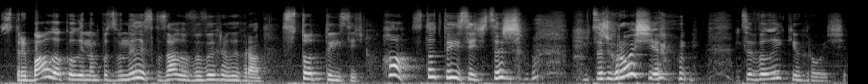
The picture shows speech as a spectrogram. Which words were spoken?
стрибала, коли нам подзвонили сказали, ви виграли грант. 100 тисяч. Ха, 100 тисяч, це ж, це ж гроші. Це великі гроші.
